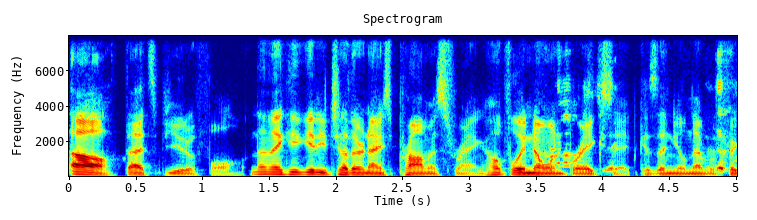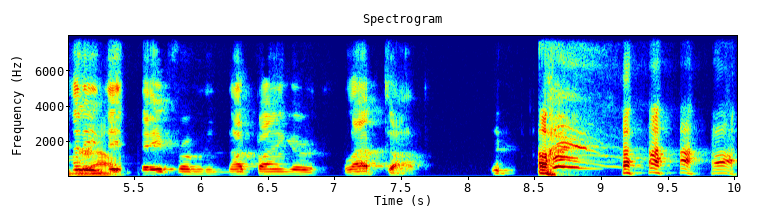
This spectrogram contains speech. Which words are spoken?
Oh, that's beautiful. And then they can get each other a nice promise ring. Hopefully, no one breaks it because then you'll never The figure money out. they save from not buying a laptop.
